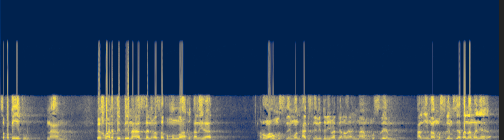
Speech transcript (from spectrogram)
Seperti itu. Naam. Ikhwan fi din azza kita lihat Rawahu Muslimun hadis ini diriwayatkan oleh Imam Muslim. Al-Imam Muslim siapa namanya?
